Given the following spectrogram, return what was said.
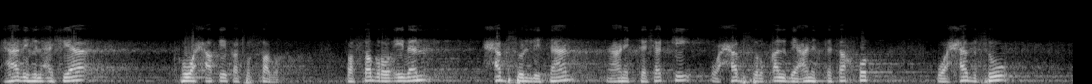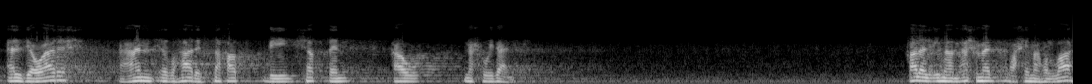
هذه الأشياء هو حقيقة الصبر فالصبر إذن حبس اللسان عن التشكي وحبس القلب عن التسخط وحبس الجوارح عن إظهار السخط بشق أو نحو ذلك. قال الإمام أحمد رحمه الله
